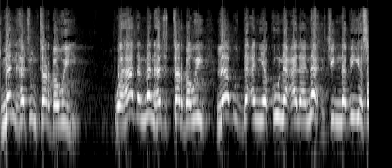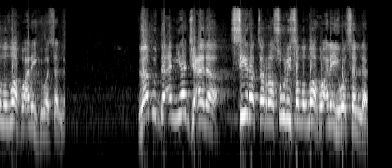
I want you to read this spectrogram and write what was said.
منهج تربوي. وهذا المنهج التربوي لا بد أن يكون على نهج النبي صلى الله عليه وسلم. لا بد أن يجعل سيرة الرسول صلى الله عليه وسلم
